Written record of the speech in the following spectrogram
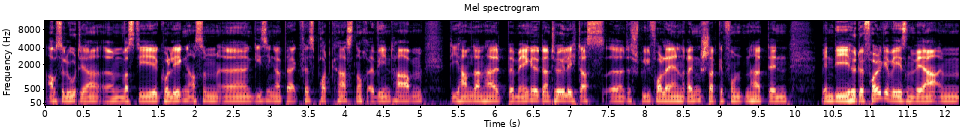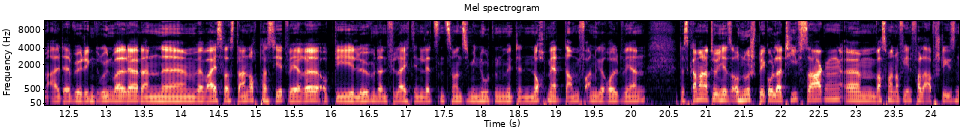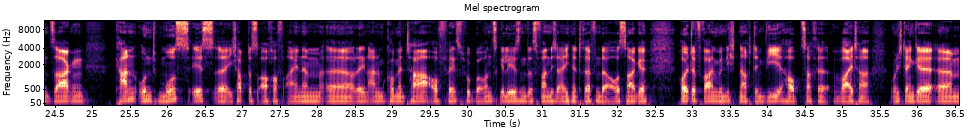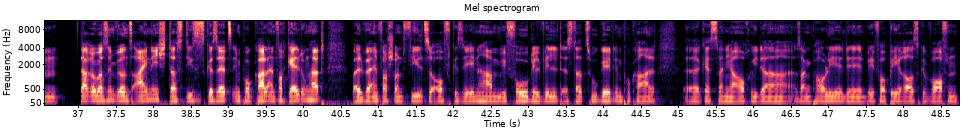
Absolut, ja. Ähm, was die Kollegen aus dem äh, Giesinger Bergfest Podcast noch erwähnt haben, die haben dann halt bemängelt natürlich, dass äh, das Spiel vor leeren Rennen stattgefunden hat, denn wenn die Hütte voll gewesen wäre im alterwürdigen Grünwalder, dann äh, wer weiß, was da noch passiert wäre, ob die Löwen dann vielleicht in den letzten 20 Minuten mit noch mehr Dampf angerollt wären. Das kann man natürlich jetzt auch nur spekulativ sagen. Ähm, was man auf jeden Fall abschließend sagen kann und muss, ist, äh, ich habe das auch auf einem äh, oder in einem Kommentar auf Facebook bei uns gelesen, das fand ich eigentlich eine treffende Aussage. Heute fragen wir nicht nach dem Wie, Hauptsache weiter. Und ich denke, ähm, darüber sind wir uns einig, dass dieses Gesetz im Pokal einfach Geltung hat, weil wir einfach schon viel zu oft gesehen haben, wie vogelwild es dazugeht im Pokal. Äh, gestern ja auch wieder St. Pauli den BVB rausgeworfen.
